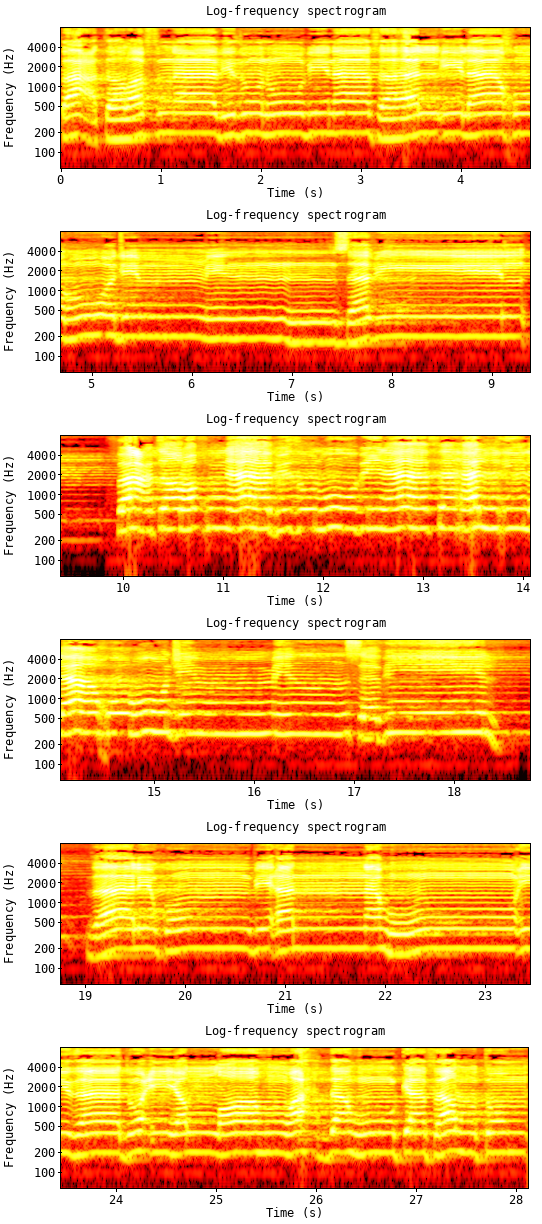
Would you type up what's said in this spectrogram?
فاعترفنا بذنوبنا فهل إلى خروج من سبيل. فاعترفنا بذنوبنا فهل إلى خروج من سبيل؟ ذلكم بأنه إذا دعي الله وحده كفرتم.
